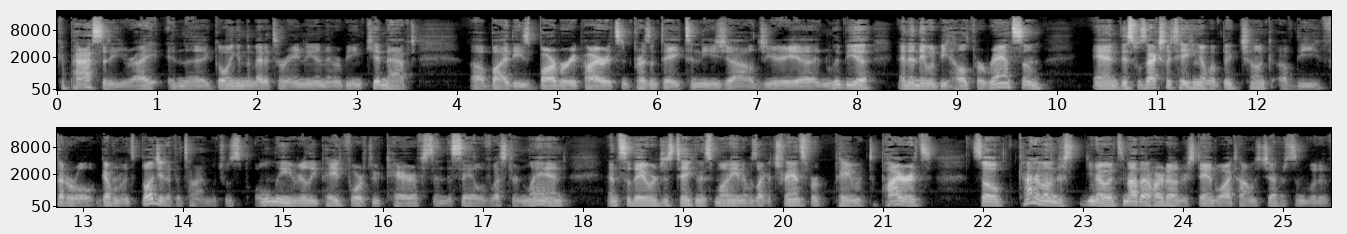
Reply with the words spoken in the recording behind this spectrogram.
capacity, right? In the going in the Mediterranean, they were being kidnapped uh, by these Barbary pirates in present day Tunisia, Algeria, and Libya, and then they would be held for ransom. And this was actually taking up a big chunk of the federal government's budget at the time, which was only really paid for through tariffs and the sale of Western land. And so they were just taking this money, and it was like a transfer payment to pirates. So, kind of under, you know, it's not that hard to understand why Thomas Jefferson would have,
